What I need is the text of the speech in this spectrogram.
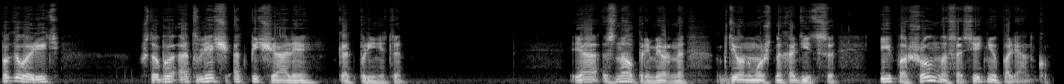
поговорить, чтобы отвлечь от печали, как принято. Я знал примерно, где он может находиться, и пошел на соседнюю полянку.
